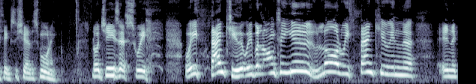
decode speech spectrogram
things to share this morning. Lord Jesus, we, we thank you that we belong to you. Lord, we thank you in the, in, the,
